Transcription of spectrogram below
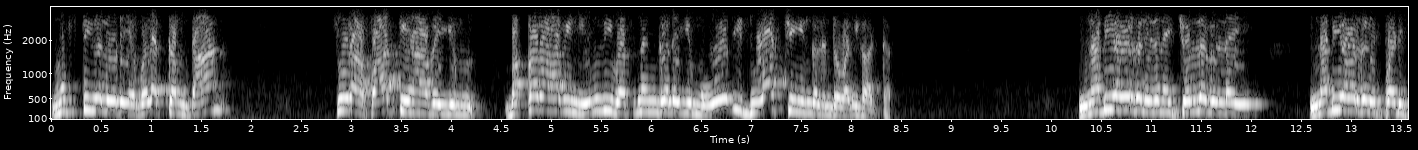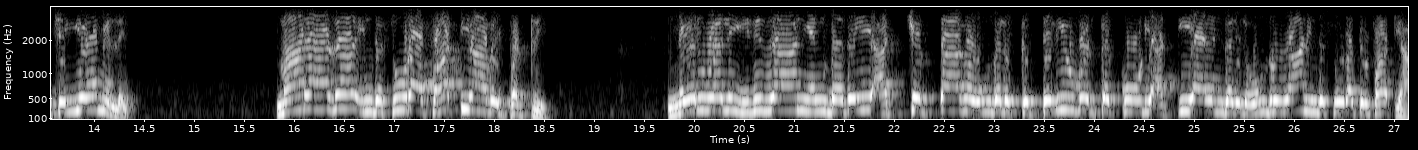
முஃப்திகளுடைய விளக்கம் தான் சூரா பாத்தியாவையும் பக்கராவின் இறுதி வசனங்களையும் ஓதி துவா செய்யுங்கள் என்று வழிகாட்ட. நபி அவர்கள் இதனை சொல்லவில்லை. நபி அவர்கள் இப்படி செய்யவும் இல்லை. மாறாக இந்த சூரா பாத்தியாவை பற்றி நேர்வழி இதுதான் என்பதை அச்சொட்டாக உங்களுக்கு தெளிவுபடுத்தக்கூடிய அத்தியாயங்களில் ஒன்றுதான் இந்த சூரத்தில் பாத்தியா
